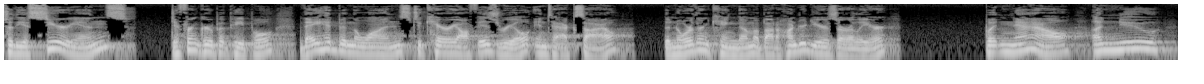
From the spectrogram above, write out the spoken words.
So the Assyrians, different group of people, they had been the ones to carry off Israel into exile, the northern kingdom, about 100 years earlier. But now a new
